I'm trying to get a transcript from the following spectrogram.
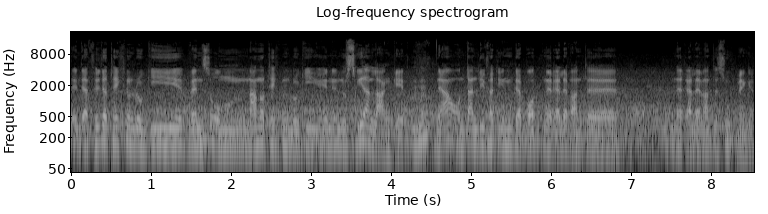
in der Filtertechnologie, wenn es um Nanotechnologie in Industrieanlagen geht. Mhm. Ja, und dann liefert Ihnen der Bot eine relevante, eine relevante Suchmenge.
